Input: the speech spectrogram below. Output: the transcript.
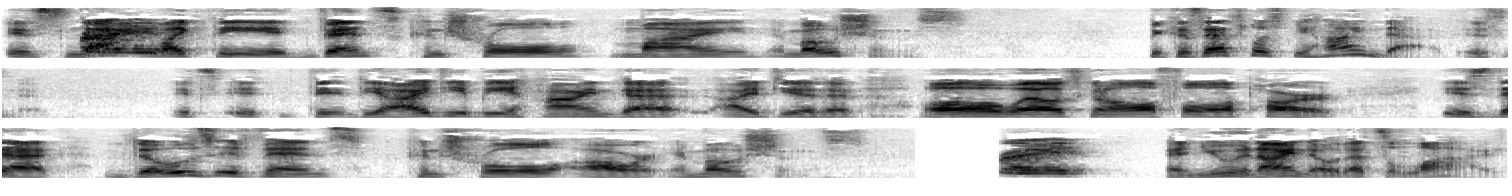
It's not right. like the events control my emotions. Because that's what's behind that, isn't it? It's it the, the idea behind that idea that oh well it's going to all fall apart is that those events control our emotions. Right. And you and I know that's a lie.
